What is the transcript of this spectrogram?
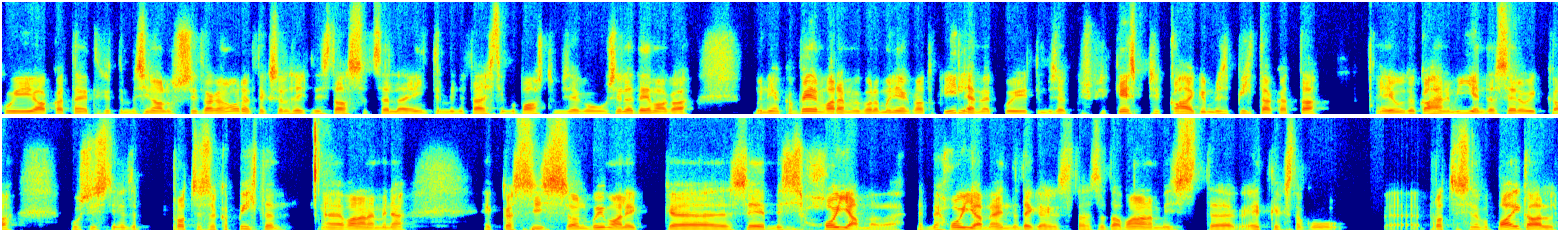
kui hakata näiteks ütleme, sina alustasid väga noorelt, eks ole, seitsmeteistaastaselt selle intermittent fasting'u paastumise ja kogu selle teemaga. mõni hakkab veel varem, võib-olla mõni hakkab natuke hiljem, et kui ütleme, seal kuskil keskmiselt kahekümneselt pihta hakata ja jõuda kahekümne viiendasse eluikka, kus siis nii-öelda protsess hakkab pihta, äh, vananemine. et kas siis on võimalik äh, see, et me siis hoiame või, et me hoiame enda tegelikult seda, seda vananemist äh, hetkeks nagu protsessi nagu paigal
